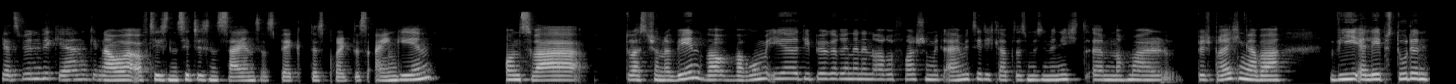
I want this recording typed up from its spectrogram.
Jetzt würden wir gern genauer auf diesen Citizen Science Aspekt des Projektes eingehen. Und zwar, du hast schon erwähnt, wa warum ihr die Bürgerinnen in eure Forschung mit einbezieht. Ich glaube, das müssen wir nicht ähm, nochmal besprechen, aber wie erlebst du denn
